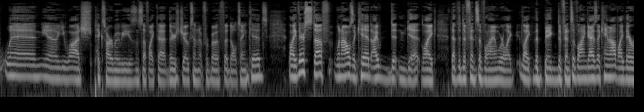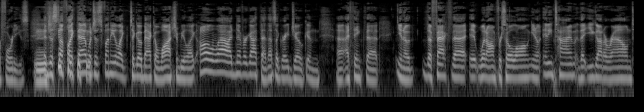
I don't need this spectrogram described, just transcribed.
when you know you watch Pixar movies and stuff like that, there's jokes in it for both adults and kids. Like there's stuff when I was a kid I didn't get, like that the defensive line were like like the big defensive line guys that came out like they were 40s Mm. and just stuff like that, which is funny like to go back and watch and be like, oh wow, I never got that. That's a great joke, and uh, I think that you know the fact that it went on for so long, you know, anytime that you got around.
